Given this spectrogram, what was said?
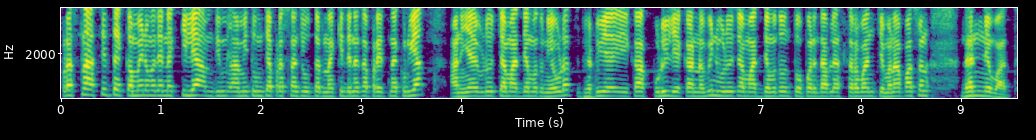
प्रश्न असतील तर कमेंटमध्ये नक्की लिहा. आम्ही आम्ही तुमच्या प्रश्नाचे उत्तर नक्की देण्याचा प्रयत्न करूया. आणि या व्हिडिओच्या माध्यमातून एवढंच. भेटूया एका पुढील एका नवीन व्हिडिओच्या माध्यमातून. तोपर्यंत आपल्या सर्वांचे मनापासून धन्यवाद.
